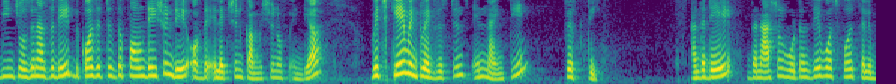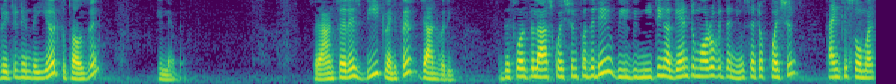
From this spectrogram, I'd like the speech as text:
been chosen as the date? Because it is the foundation day of the Election Commission of India which came into existence in 1950. And the day, the National Voters' Day, was first celebrated in the year 2011. So, answer is B, 25th January. This was the last question for the day. We'll be meeting again tomorrow with a new set of questions. Thank you so much.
